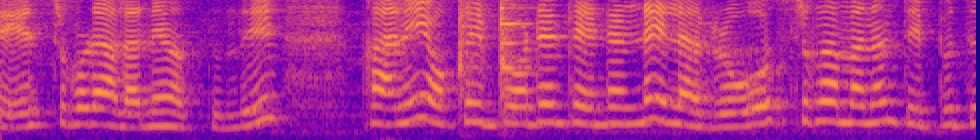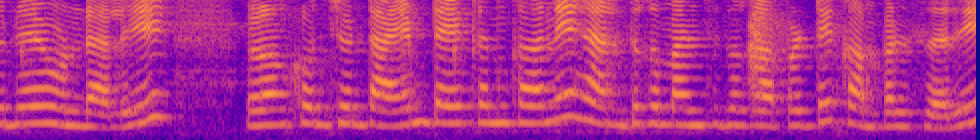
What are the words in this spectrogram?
టేస్ట్ కూడా అలానే వస్తుంది. కానీ ఒక ఇంపార్టెంట్ ఏంటంటే ఇలా రోస్ట్గా మనం తిప్పుతూనే ఉండాలి. కొంచెం టైం టేకన్ కానీ హెల్త్కి మంచిది కాబట్టి కంపల్సరీ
